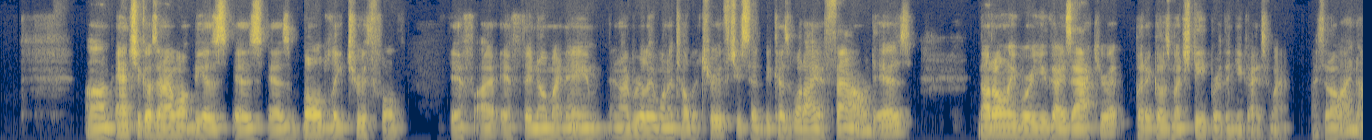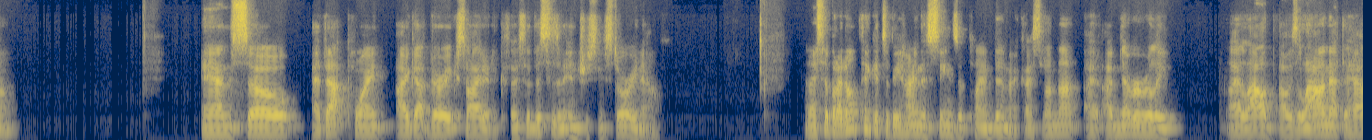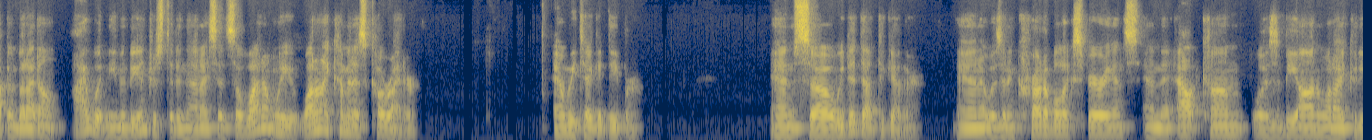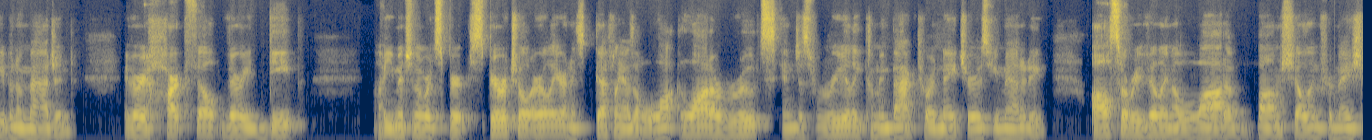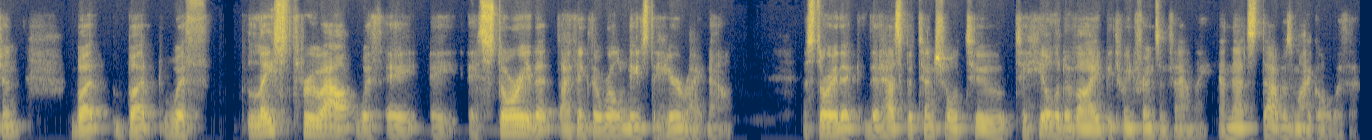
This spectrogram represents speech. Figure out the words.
Um, and she goes, and I won't be as as as boldly truthful if I if they know my name. And I really want to tell the truth. She said, because what I have found is not only were you guys accurate, but it goes much deeper than you guys went. I said, Oh, I know. And so at that point, I got very excited because I said, This is an interesting story now. And I said, but I don't think it's a behind the scenes of Plandemic. I said, I'm not, I, have never really I allowed, I was allowing that to happen, but I don't, I wouldn't even be interested in that. I said, so why don't we, why don't I come in as co-writer and we take it deeper? And so we did that together. And it was an incredible experience. And the outcome was beyond what I could even imagine. A very heartfelt, very deep. Uh, you mentioned the word spir- spiritual earlier, and it definitely has a lot, a lot of roots in just really coming back to our nature as humanity. Also revealing a lot of bombshell information but but with laced throughout with a, a, a story that I think the world needs to hear right now, a story that that has potential to to heal the divide between friends and family, and that's that was my goal with it.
